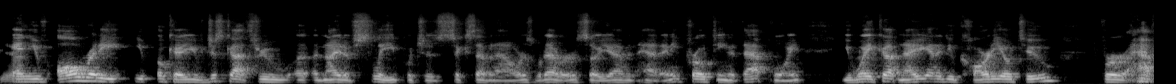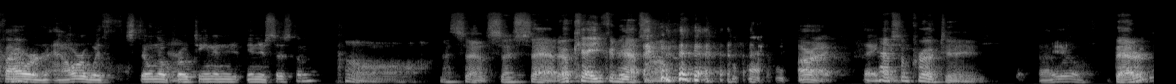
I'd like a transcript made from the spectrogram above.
Yeah. And you've already you okay. You've just got through a, a night of sleep, which is six seven hours, whatever. So you haven't had any protein at that point. You wake up now. You're going to do cardio too for a half hour, an hour with still no protein in in your system. Oh, that sounds so sad. Okay, you can have some. All right. Thank have you. some protein. I will. Better?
